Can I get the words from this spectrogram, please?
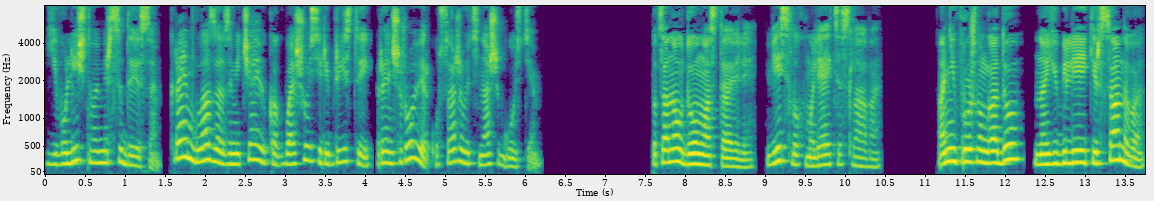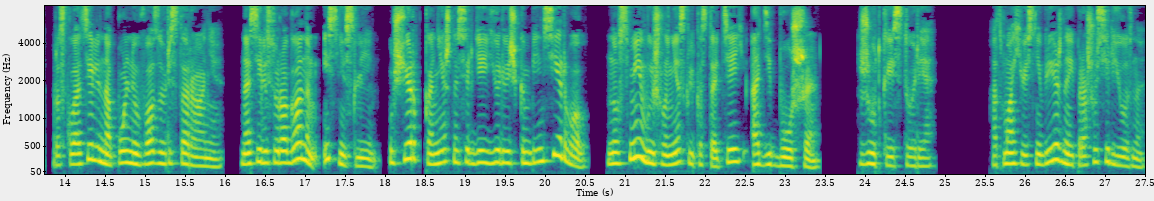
его личного Мерседеса. Краем глаза замечаю, как большой серебристый Range Rover усаживаются наши гости. «Пацанов дома оставили», – весело ухмыляется Слава. Они в прошлом году на юбилее Кирсанова расколотили напольную вазу в ресторане, носились ураганом и снесли. Ущерб, конечно, Сергей Юрьевич компенсировал, но в СМИ вышло несколько статей о дебоше. Жуткая история. Отмахиваюсь небрежно и прошу серьезно.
